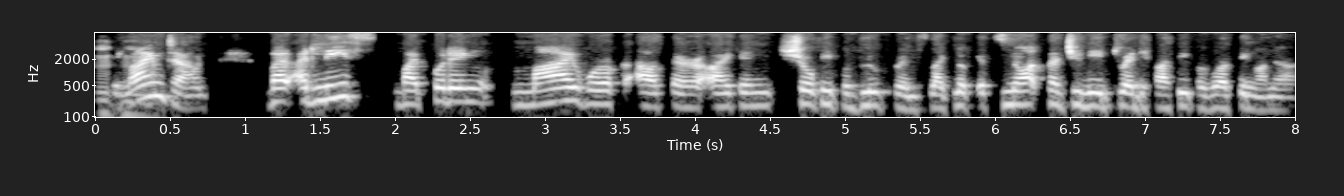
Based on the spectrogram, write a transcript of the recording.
mm-hmm. in limetown but at least by putting my work out there i can show people blueprints. Like look it's not that you need 25 people working on a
